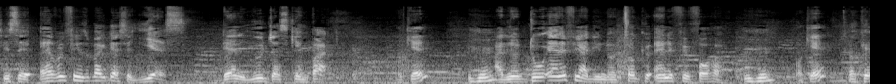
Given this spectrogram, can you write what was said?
She said, "Everything's back there." I said, "Yes." Then you just came back. Okay. I did not do anything. I did not talk you anything for her. Mm-hmm. Okay. Okay.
